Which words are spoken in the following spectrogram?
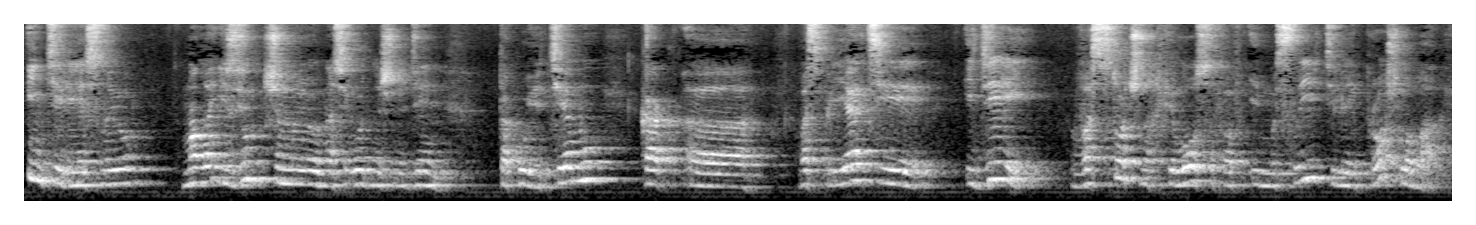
интересную малоизученную на сегодняшний день такую тему, как э, восприятие идей восточных философов и мыслителей прошлого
